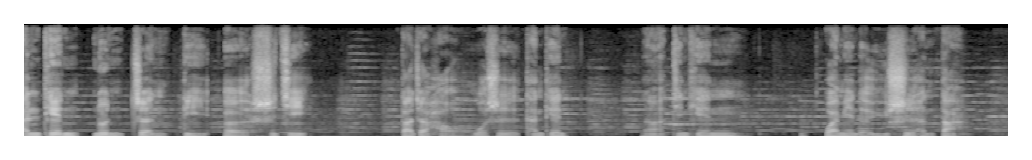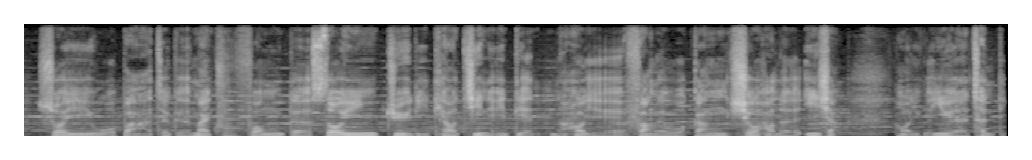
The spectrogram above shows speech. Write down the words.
谈天论证第二十集，大家好，我是谈天。那今天外面的雨势很大，所以我把这个麦克风的收音距离调近了一点，然后也放了我刚修好的音响，哦，一个音乐来衬底。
